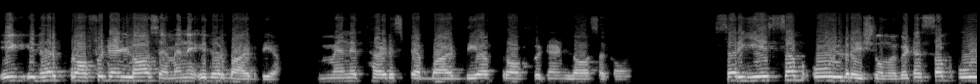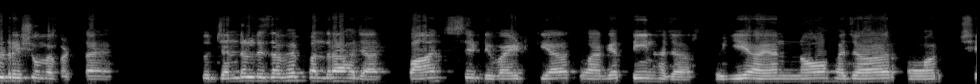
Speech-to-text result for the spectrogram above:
एक इधर प्रॉफिट एंड लॉस है, मैंने इधर बांट दिया। मैंने थर्ड स्टेप बांट दिया profit and loss account sir, ये सब ओल्ड रेशियो में, बेटा सब ओल्ड रेशो में बढ़ता है। तो जनरल रिज़र्व है पंद्रह हज़ार। पाँच से डिवाइड किया तो आ गया तीन हज़ार। तो ये आया नौ हज़ार और छ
